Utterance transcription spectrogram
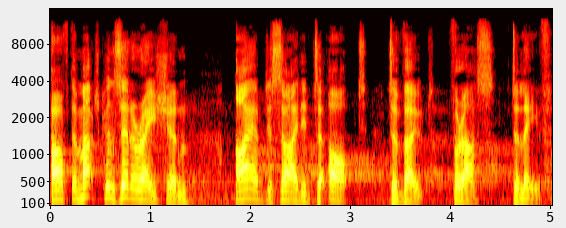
After much consideration, I have decided to opt to vote for us to leave.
